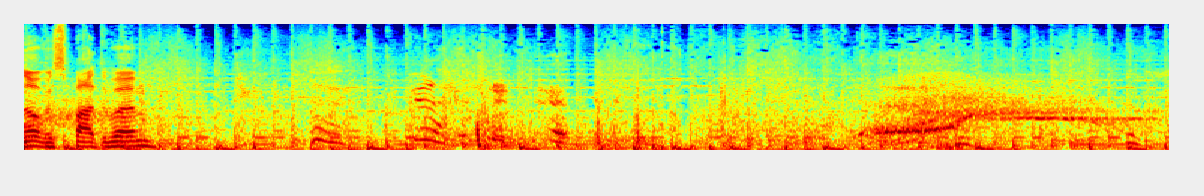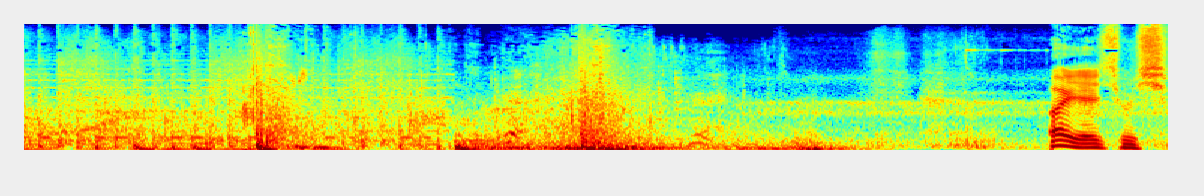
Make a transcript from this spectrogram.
Znowu spadłem. Ojej, ciuś.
